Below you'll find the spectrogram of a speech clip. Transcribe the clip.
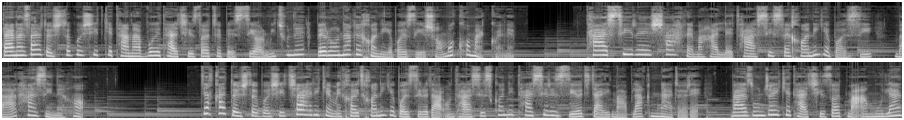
در نظر داشته باشید که تنوع تجهیزات بسیار می‌تونه به رونق خانه بازی شما کمک کنه. تأثیر شهر محل تأسیس خانه بازی بر هزینه ها دقت داشته باشید شهری که می‌خواید خانه بازی رو در اون تأسیس کنید تاثیر زیادی در این مبلغ نداره و از اونجایی که تجهیزات معمولا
